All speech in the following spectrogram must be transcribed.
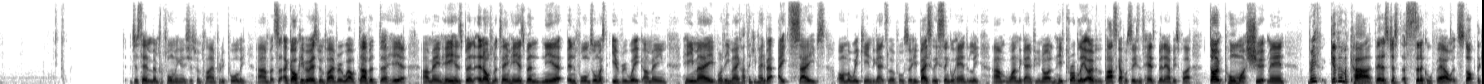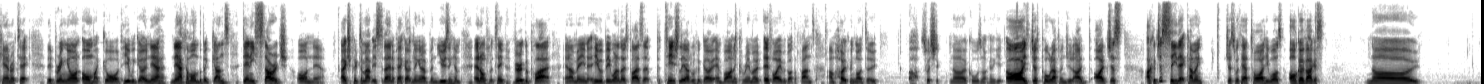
just hadn't been performing. He's just been playing pretty poorly. Um, but a goalkeeper has been playing very well. David De Gea. I mean, he has been in Ultimate Team. He has been near informs almost every week. I mean, he made what did he make? I think he made about eight saves on the weekend against Liverpool. So he basically single-handedly um, won the game for United. And he probably, over the past couple of seasons, has been our best player. Don't pull my shirt, man. Ref, give him a card. That is just a cynical foul. It stopped the counter-attack. They're bringing on... Oh, my God. Here we go. Now, now come on, the big guns. Danny Sturridge on now. I actually picked him up yesterday in a pack opening, and I've been using him in Ultimate Team. Very good player. And I mean, he would be one of those players that potentially I'd look at go and buy in career mode if I ever got the funds. I'm hoping I do. Oh, switch to... No, Cole's not going to get... Oh, he's just pulled up injured. I, I just... I could just see that coming, just with how tired he was. Oh, go Vargas. No.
